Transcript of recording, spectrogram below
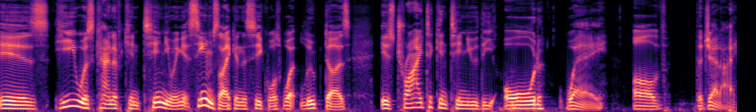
is he was kind of continuing it seems like in the sequels what luke does is try to continue the old way of the Jedi.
